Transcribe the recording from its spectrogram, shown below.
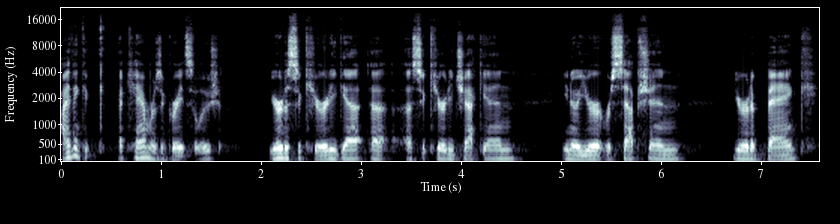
I think a, camera is a great solution. You're at a security get a, a security check-in, you know, you're at reception, you're at a bank,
